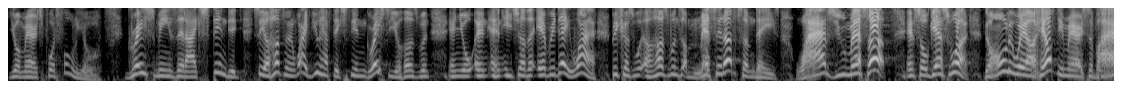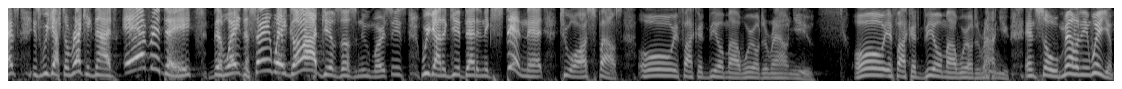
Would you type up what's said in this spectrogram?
your marriage portfolio. Grace means that I extended. See, a husband and wife, you have to extend grace to your husband and your and, and each other every day. Why? Because husbands mess it up some days. Wives, you mess up. And so guess what? The only way a healthy marriage survives is we got to recognize every day the way the same way God gives us new mercies, we got to give that and extend that to our spouse. Oh, if I could build my world around you. Oh, if I could build my world around you. And so, Melanie and William,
